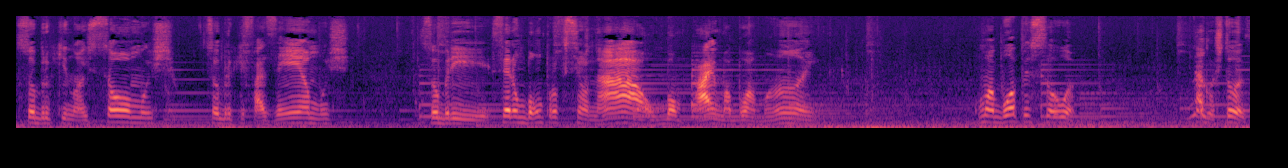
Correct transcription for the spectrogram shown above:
sobre o que nós somos, sobre o que fazemos, sobre ser um bom profissional, um bom pai, uma boa mãe, uma boa pessoa. Não é gostoso?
